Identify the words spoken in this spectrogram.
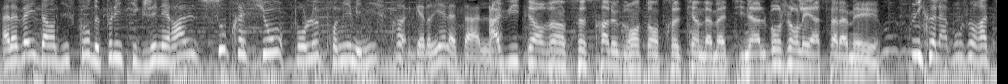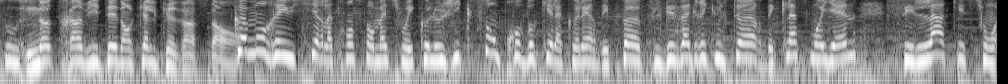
à la veille d'un discours de politique générale sous pression pour le Premier ministre Gabriel Attal. À 8h20, ce sera le grand entretien de la matinale. Bonjour Léa Salamé. Nicolas, bonjour à tous. Notre invité dans quelques instants. Comment réussir la transformation écologique sans provoquer la colère des peuples, des agriculteurs, des classes moyennes C'est la question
